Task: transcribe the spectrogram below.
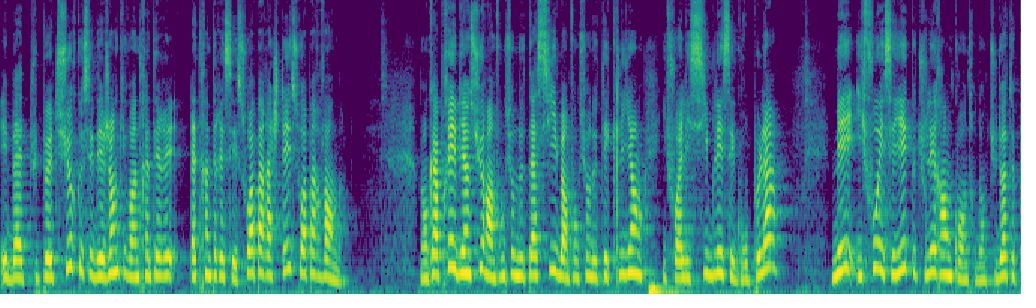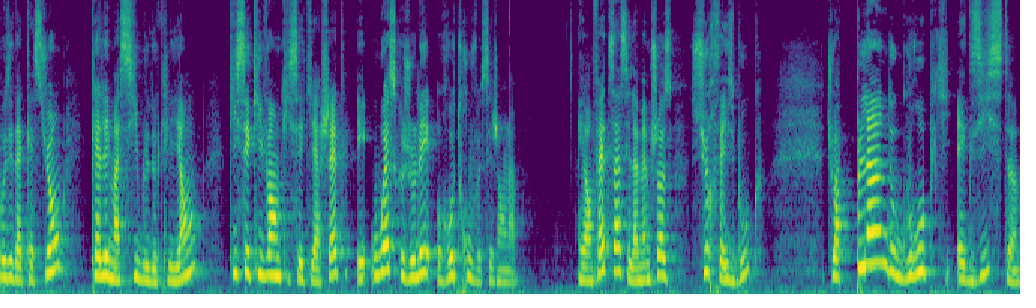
et eh ben, tu peux être sûr que c'est des gens qui vont être, être intéressés soit par acheter, soit par vendre. Donc après, bien sûr, en fonction de ta cible, en fonction de tes clients, il faut aller cibler ces groupes-là, mais il faut essayer que tu les rencontres. Donc tu dois te poser la question, quelle est ma cible de clients? Qui c'est qui vend Qui c'est qui achète? Et où est-ce que je les retrouve, ces gens-là? Et en fait, ça, c'est la même chose sur Facebook. Tu as plein de groupes qui existent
